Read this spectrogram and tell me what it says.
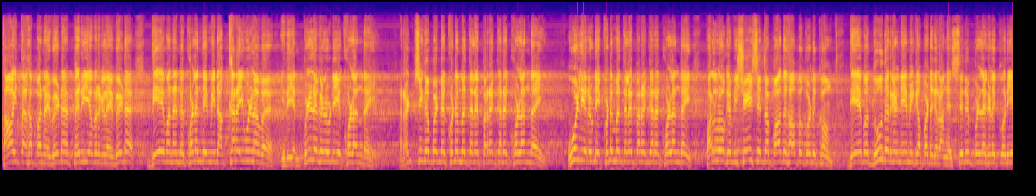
தாய் தகப்பனை விட பெரியவர்களை விட தேவன் அந்த குழந்தை மீது அக்கறை உள்ளவர். இது என் பிள்ளைகளுடைய குழந்தை. ரட்சிக்கப்பட்ட குடும்பத்தில் பிறக்கிற குழந்தை ஊழியருடைய குடும்பத்தில் பிறக்கிற குழந்தை பரலோக விசேஷத்த பாதுகாப்பு கொடுக்கும். தேவ தூதர்கள் நியமிக்கப்படுகிறாங்க. சிறு பிள்ளைகளுக்குரிய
